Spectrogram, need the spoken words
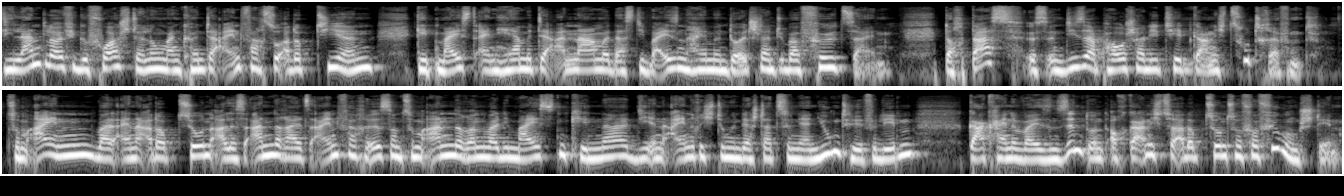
Die landläufige Vorstellung, man könnte einfach so adoptieren, geht meist einher mit der Annahme, dass die Waisenheime in Deutschland überfüllt seien. Doch das ist in dieser Pauschalität gar nicht zutreffend. Zum einen, weil eine Adoption alles andere als einfach ist und zum anderen, weil die meisten Kinder, die in Einrichtungen der stationären Jugendhilfe leben, gar keine Waisen sind und auch gar nicht zur Adoption zur Verfügung stehen.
